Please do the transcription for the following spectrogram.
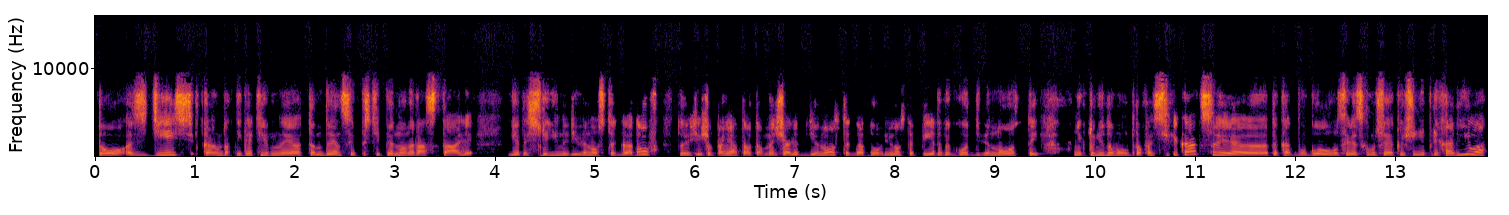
то здесь, скажем так, негативные тенденции постепенно нарастали где-то с середины 90-х годов, то есть еще понятно, там, в начале 90-х годов, 91 год, 90-й, никто не думал про фальсификации, это как бы в голову советскому человеку еще не приходило,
